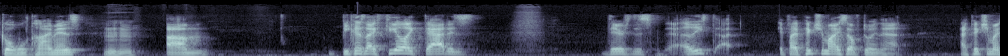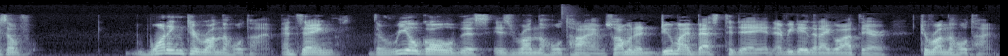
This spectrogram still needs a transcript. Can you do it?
goal time is. Mm-hmm. Um, because I feel like that is there's this at least if I picture myself doing that, I picture myself wanting to run the whole time and saying the real goal of this is run the whole time. So I'm going to do my best today and every day that I go out there to run the whole time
